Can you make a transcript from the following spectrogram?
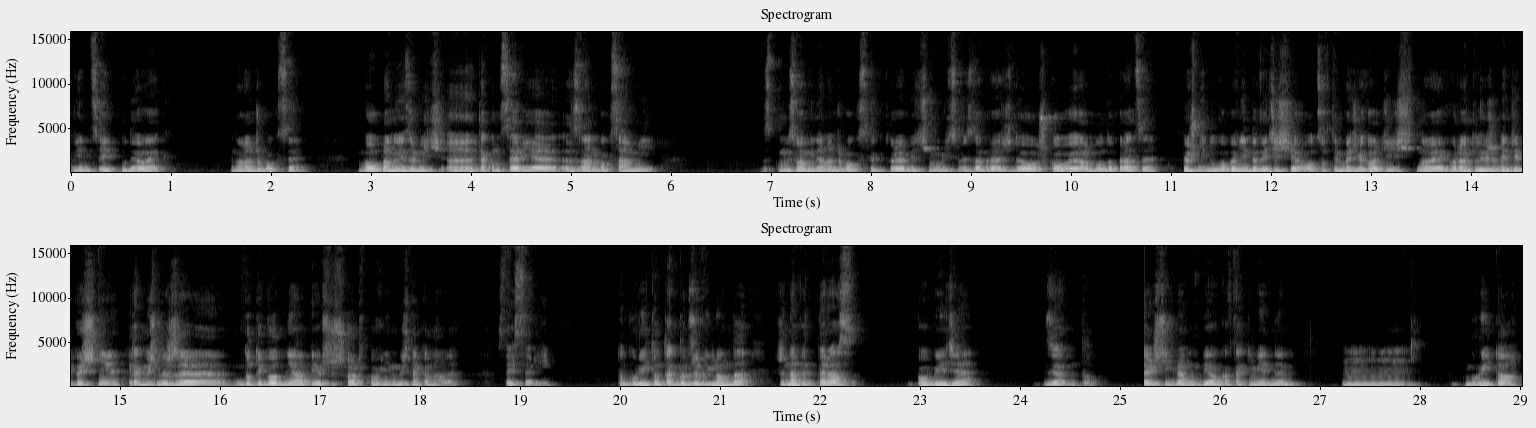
więcej pudełek na lunchboxy, bo planuję zrobić e, taką serię z lunchboxami, z pomysłami na lunchboxy, które będziecie mogli sobie zabrać do szkoły albo do pracy. Już niedługo pewnie dowiecie się o co w tym będzie chodzić, no jak gwarantuję, że będzie pysznie. I tak myślę, że do tygodnia pierwszy short powinien być na kanale z tej serii. To burrito tak dobrze wygląda, że nawet teraz po obiedzie zjadłem to. 40 gramów białka w takim jednym mm, burrito.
